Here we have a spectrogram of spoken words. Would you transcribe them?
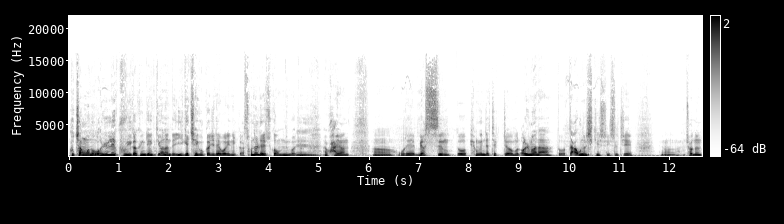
구창모는 원래 구위가 굉장히 뛰어난데 이게 제구까지 돼버리니까 손을 댈 수가 없는 거죠. 음. 과연 어, 올해 몇 승 또 평균 자책점을 얼마나 또 다운을 시킬 수 있을지 어, 저는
